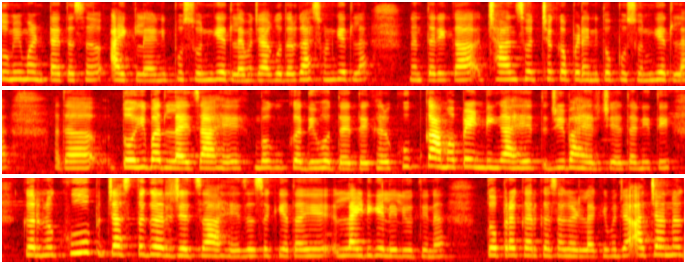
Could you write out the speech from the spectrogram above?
तुम्ही म्हणताय तसं ऐकलं आहे आणि पुसून घेतलं आहे म्हणजे अगोदर घासून घेतला. नंतर एका छान स्वच्छ कपड्याने तो पुसून घेतला. आता तोही बदलायचा आहे. बघू कधी होतं आहे ते. खरं खूप कामं पेंडिंग आहेत जी बाहेरची आहेत आणि ती करणं खूप जास्त गरजेचं आहे. जसं की आता हे लाइट गेलेली होती ना तो प्रकार कसा घडला की म्हणजे अचानक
